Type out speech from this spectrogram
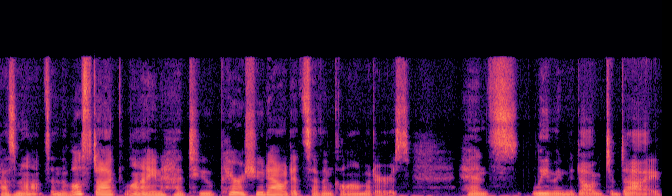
cosmonauts in the Vostok line had to parachute out at 7 kilometers, hence leaving the dog to die.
